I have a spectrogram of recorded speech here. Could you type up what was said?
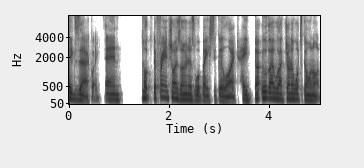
Exactly. And look, the franchise owners were basically like, hey, uh, they were like, Jono, what's going on?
